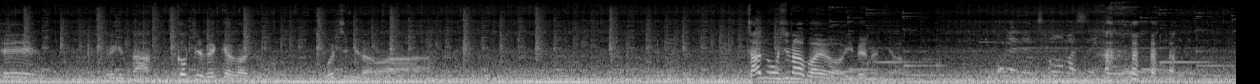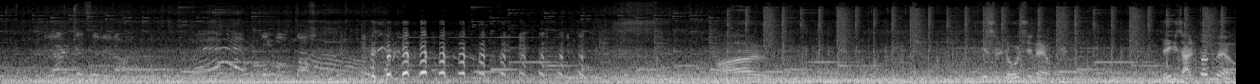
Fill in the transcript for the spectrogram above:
회 여기 딱 껍질 벗겨가지고 멋집니다. 와. 자주 오시나 봐요 입에는요 올해는 처음 왔어요. 얇게 소리나. 왜? 거 없다. 아유 기술 좋으시네요 되게 잘 떴네요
